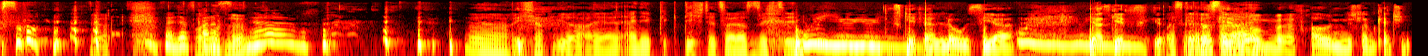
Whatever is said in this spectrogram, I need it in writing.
so. Ja. Ich hab's War gerade. gut, ne? Ja, Ach, ich habe wieder eine, eine Dichte 2016. Uiuiui, das geht ja los hier. Ja, es geht, Was geht äh, los es geht um äh, Frauen Schlammcatchen.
